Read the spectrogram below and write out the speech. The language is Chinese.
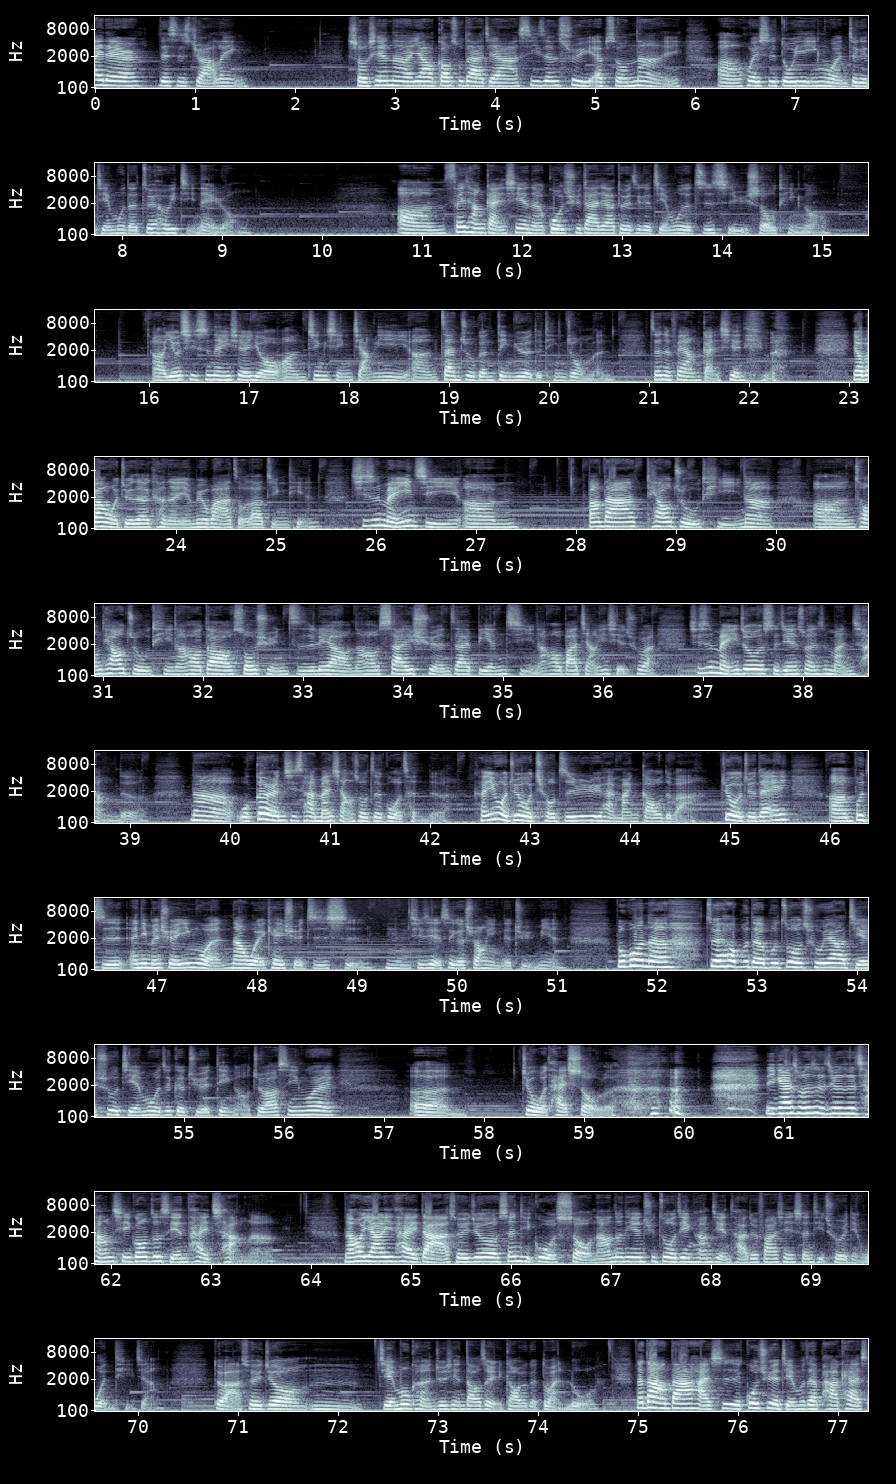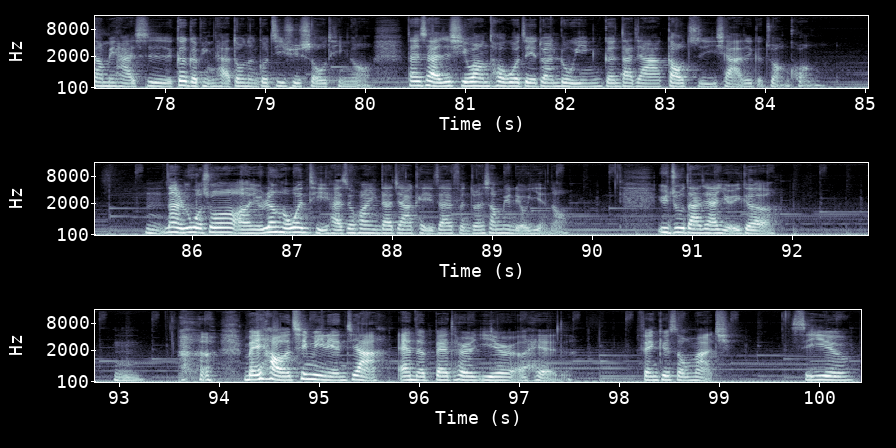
Hi there, this is Jarlene. 首先呢，要告诉大家，Season Three Episode Nine，嗯，会是多益英文这个节目的最后一集内容。嗯，非常感谢呢，过去大家对这个节目的支持与收听哦。啊，尤其是那一些有嗯进行讲义、嗯赞助跟订阅的听众们，真的非常感谢你们。要不然我觉得可能也没有办法走到今天。其实每一集，嗯，帮大家挑主题，那。嗯，从挑主题，然后到搜寻资料，然后筛选，再编辑，然后把讲义写出来。其实每一周的时间算是蛮长的。那我个人其实还蛮享受这过程的，可能因为我觉得我求知率还蛮高的吧。就我觉得，哎，嗯，不止哎，你们学英文，那我也可以学知识。嗯，其实也是一个双赢的局面。不过呢，最后不得不做出要结束节目这个决定哦，主要是因为，嗯，就我太瘦了。应该说是就是长期工作时间太长啊，然后压力太大，所以就身体过瘦。然后那天去做健康检查，就发现身体出了点问题，这样，对吧？所以就嗯，节目可能就先到这里告一个段落。那当然，大家还是过去的节目在 Podcast 上面还是各个平台都能够继续收听哦。但是还是希望透过这一段录音跟大家告知一下这个状况。嗯，那如果说呃有任何问题，还是欢迎大家可以在粉砖上面留言哦。预祝大家有一个嗯 美好的清明年假，and a better year ahead. Thank you so much. See you.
